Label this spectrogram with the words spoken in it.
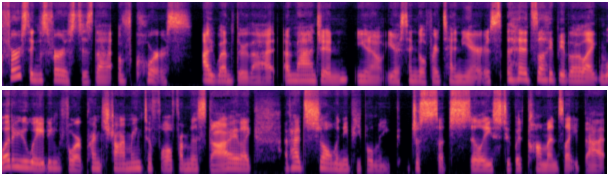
first things first is that, of course, I went through that. Imagine, you know, you're single for 10 years. It's like people are like, what are you waiting for? Prince Charming to fall from the sky? Like, I've had so many people make just such silly, stupid comments like that.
